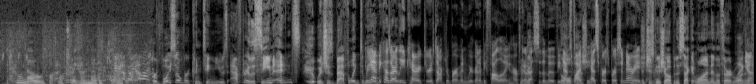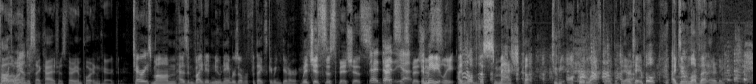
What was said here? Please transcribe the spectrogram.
But who knows what will trigger another killer. Her voiceover continues after the scene ends, which is baffling to me. Yeah, because our lead character is Dr. Berman. We're going to be following her for Yeah. the rest of the movie. The That's why she has first person narration. and she's going to show up in the second one and the third one Like and in the fourth Halloween, one. the psychiatrist, very important character. Terry's mom has invited new neighbors over for Thanksgiving dinner, which is suspicious. Uh, that- That's yeah. suspicious. Immediately, I love the smash cut to the awkward laughter at the dinner Yeah. table. I do love that editing.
